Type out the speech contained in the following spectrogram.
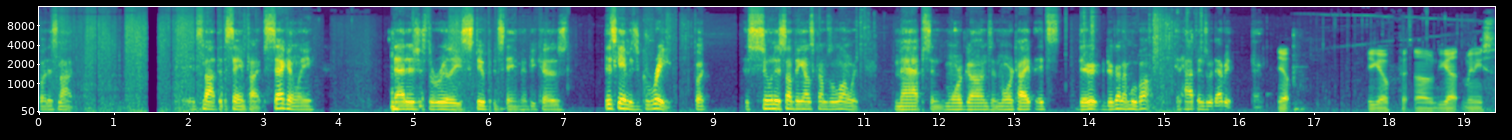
but it's not. It's not the same type. Secondly, that is just a really stupid statement because this game is great, but as soon as something else comes along with maps and more guns and more type, it's they're they're gonna move on. It happens with everything. Here you go. Oh, you got minis.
